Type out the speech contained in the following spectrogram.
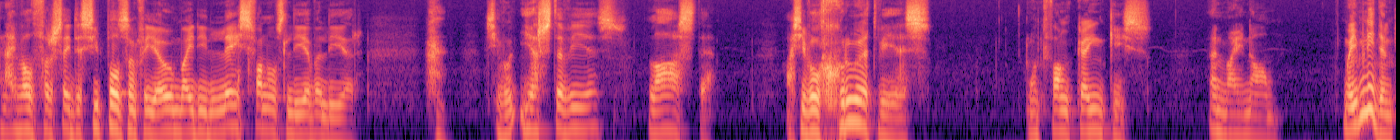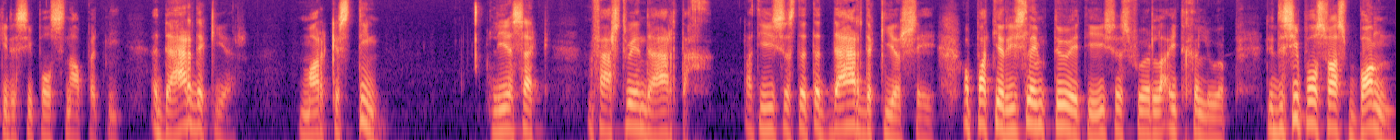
En hy wil vir sy disippels en vir jou en my die les van ons lewe leer. As jy wil eerste wees, laaste. As jy wil groot wees, ontvang kindjies in my naam. Maar jy moenie dink die disippels snap dit nie. 'n Derde keer, Markus 10. Lees ek in vers 32 dat Jesus dit 'n derde keer sê. Op pad Jerusalem toe het Jesus voor hulle uitgeloop. Die disippels was bang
